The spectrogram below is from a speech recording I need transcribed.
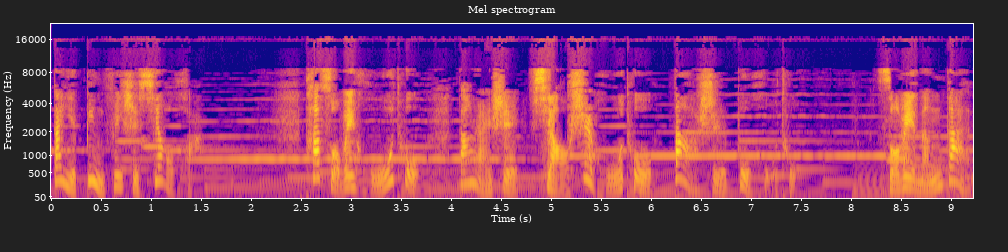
但也并非是笑话。他所谓糊涂，当然是小事糊涂，大事不糊涂。所谓能干，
